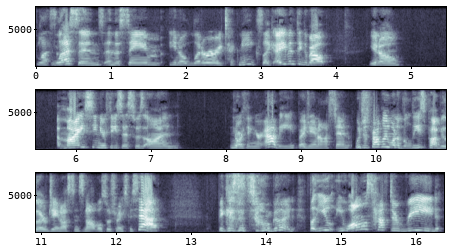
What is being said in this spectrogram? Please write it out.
lessons, lessons and the same, you know, literary techniques? Like, I even think about, you know, my senior thesis was on Northanger Abbey by Jane Austen, which is probably one of the least popular of Jane Austen's novels, which makes me sad because it's so good. But you you almost have to read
